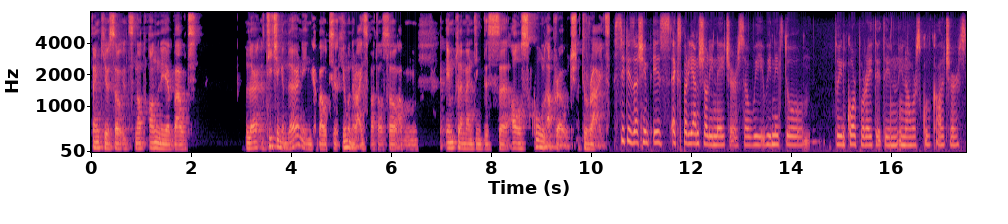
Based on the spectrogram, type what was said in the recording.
Thank you. So it's not only about lear- teaching and learning about uh, human rights, but also um, implementing this uh, all school approach to rights. Citizenship is experiential in nature, so we, we need to to incorporate it in, in our school cultures.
